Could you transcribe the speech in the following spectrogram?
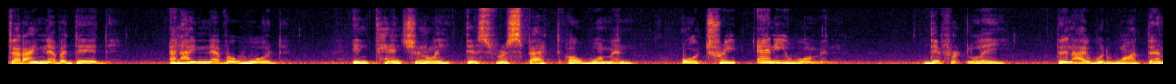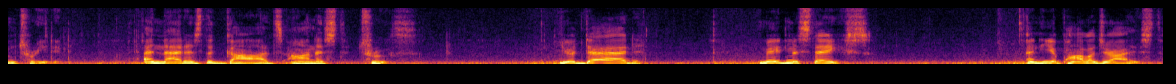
that I never did and I never would intentionally disrespect a woman or treat any woman differently than I would want them treated. And that is the God's honest truth. Your dad made mistakes and he apologized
